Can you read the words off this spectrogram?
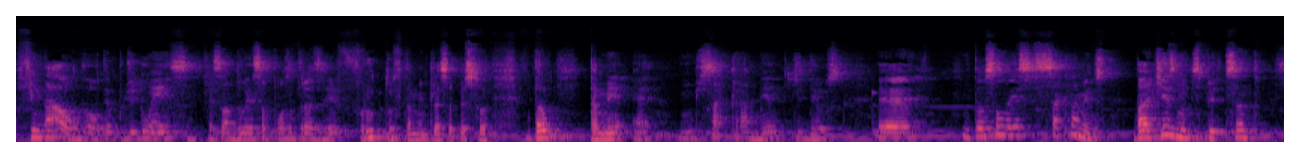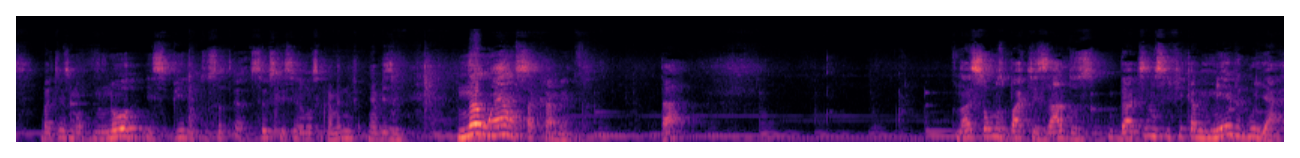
final, ao tempo de doença, que essa doença possa trazer frutos também para essa pessoa. Então, também é um sacramento de Deus. É, então, são esses sacramentos: batismo do Espírito Santo, batismo no Espírito Santo. Se eu esqueci algum sacramento, me avisei. Não é um sacramento, tá? Nós somos batizados. Batismo significa mergulhar,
